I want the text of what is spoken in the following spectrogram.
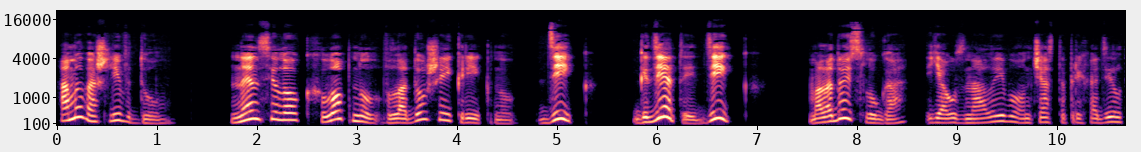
а мы вошли в дом. Нэнси Лок хлопнул в ладоши и крикнул «Дик! Где ты, Дик?» Молодой слуга, я узнала его, он часто приходил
